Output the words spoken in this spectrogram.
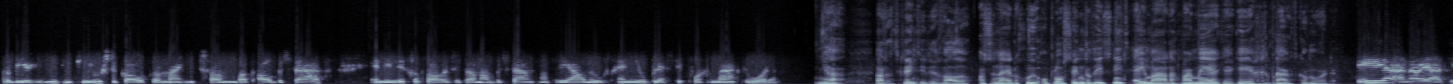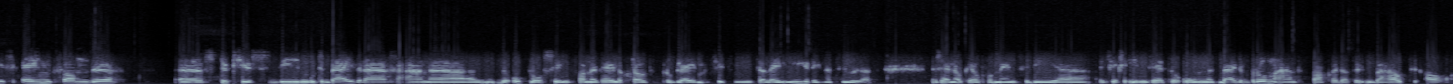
probeer niet iets nieuws te kopen, maar iets van wat al bestaat. En in dit geval is het dan al bestaand materiaal. Er hoeft geen nieuw plastic voor gemaakt te worden. Ja, nou dat klinkt in ieder geval als een hele goede oplossing... dat iets niet eenmalig, maar meerdere keren gebruikt kan worden. Ja, nou ja, het is een van de uh, stukjes die moeten bijdragen aan uh, de oplossing van het hele grote probleem. Het zit niet alleen hierin natuurlijk. Er zijn ook heel veel mensen die uh, zich inzetten om het bij de bron aan te pakken. Dat er überhaupt al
